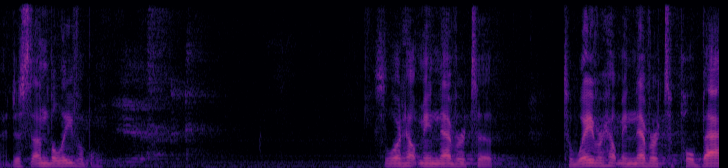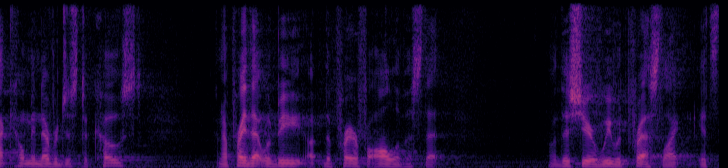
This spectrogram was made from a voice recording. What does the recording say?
uh, just unbelievable. So, Lord, help me never to, to waver. Help me never to pull back. Help me never just to coast. And I pray that would be uh, the prayer for all of us that this year we would press like it's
